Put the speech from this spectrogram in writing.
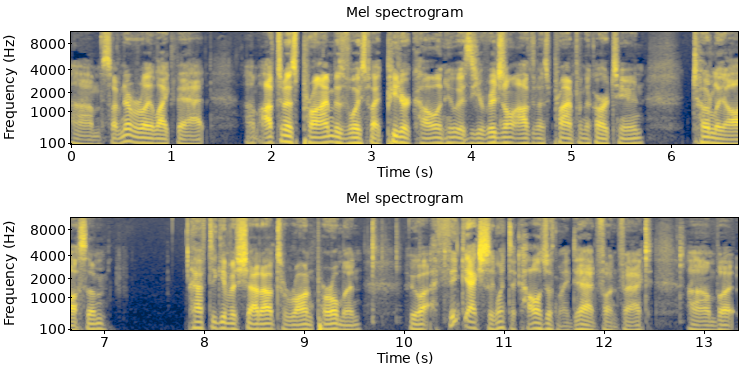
Um, so I've never really liked that. Um, Optimus Prime is voiced by Peter Cullen, who is the original Optimus Prime from the cartoon. Totally awesome. Have to give a shout out to Ron Perlman, who I think actually went to college with my dad. Fun fact. Um, but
